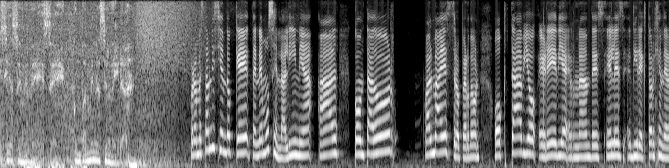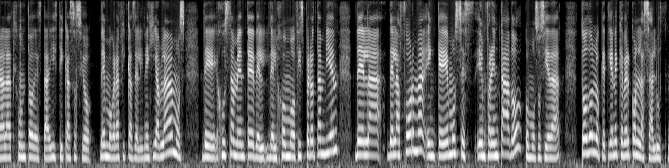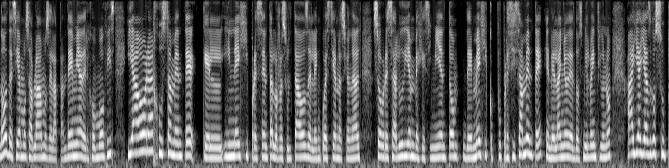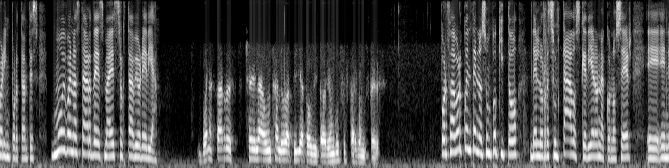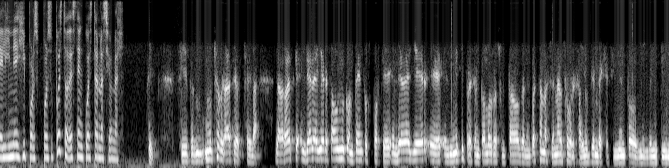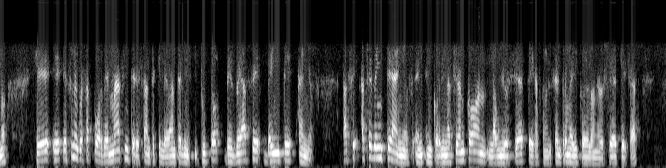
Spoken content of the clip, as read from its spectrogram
Noticias MBS con Pamela Cerdeira. Pero me están diciendo que tenemos en la línea al contador al maestro, perdón, Octavio Heredia Hernández. Él es director general adjunto de estadísticas sociodemográficas del INEGI. Hablábamos de justamente del, home office, pero también de la, de la forma en que hemos enfrentado como sociedad todo lo que tiene que ver con la salud, ¿no? Decíamos, hablábamos de la pandemia, del home office, y ahora justamente que el INEGI presenta los resultados de la encuesta nacional sobre salud y envejecimiento de México, precisamente en el año del 2020 2021, hay hallazgos súper importantes. Muy buenas tardes, maestro Octavio Heredia. Buenas tardes, Sheila. Un saludo a ti y a tu auditorio. Un gusto estar con ustedes. Por favor, cuéntenos un poquito de los resultados que dieron a conocer eh, en el INEGI, por, por supuesto, de esta encuesta nacional. Sí, sí, pues muchas gracias, Sheila. La verdad es que el día de ayer estamos muy contentos porque el día de ayer eh, el INEGI presentó los resultados de la encuesta nacional sobre salud y envejecimiento 2021 que eh, es una encuesta por demás interesante que levanta el instituto desde hace 20 años. Hace, hace 20 años, en, coordinación con la Universidad de Texas, con el Centro Médico de la Universidad de Texas,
